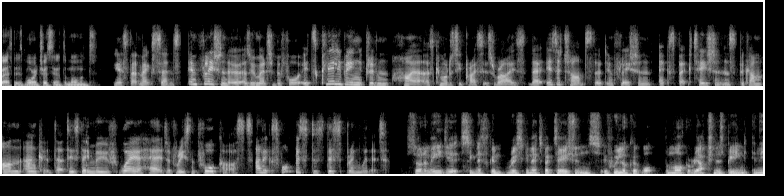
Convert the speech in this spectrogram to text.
US is more interesting at the moment. Yes, that makes sense. Inflation, though, as we mentioned before, it's clearly being driven higher as commodity prices rise. There is a chance that inflation expectations become unanchored, that is, they move way ahead of recent forecasts. Alex, what risk does this bring with it? So, an immediate significant risk in expectations, if we look at what the market reaction has been in the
